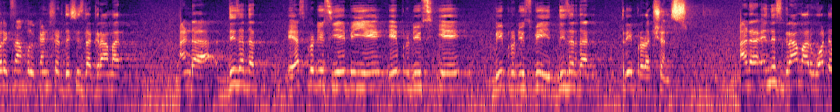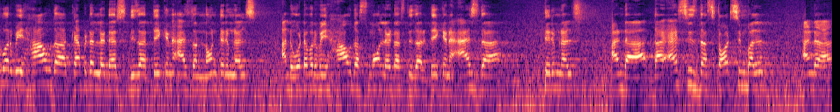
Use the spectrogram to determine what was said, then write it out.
For example, consider this is the grammar and uh, these are the S produce A, B, A, A produce A, B produce B. These are the three productions. And uh, in this grammar, whatever we have the capital letters, these are taken as the non-terminals and whatever we have the small letters, these are taken as the terminals and uh, the S is the start symbol and uh,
